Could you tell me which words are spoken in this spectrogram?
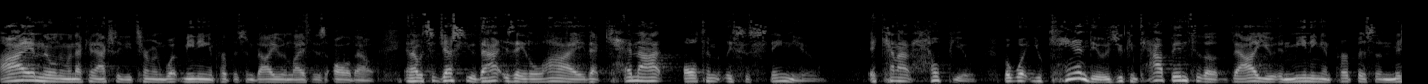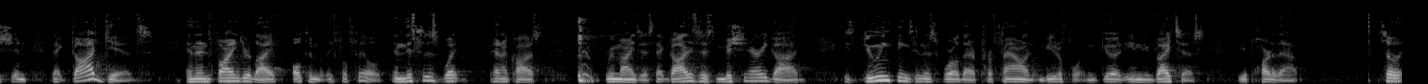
I am the only one that can actually determine what meaning and purpose and value in life is all about. And I would suggest to you that is a lie that cannot ultimately sustain you. It cannot help you. But what you can do is you can tap into the value and meaning and purpose and mission that God gives and then find your life ultimately fulfilled. And this is what Pentecost reminds us that God is this missionary God. He's doing things in this world that are profound and beautiful and good and he invites us be a part of that. So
